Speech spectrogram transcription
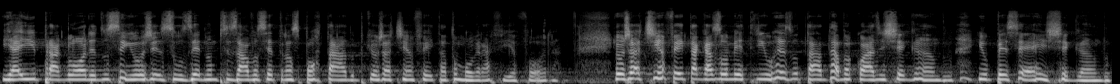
E aí, para a glória do Senhor Jesus, ele não precisava ser transportado, porque eu já tinha feito a tomografia fora. Eu já tinha feito a gasometria, o resultado estava quase chegando, e o PCR chegando,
